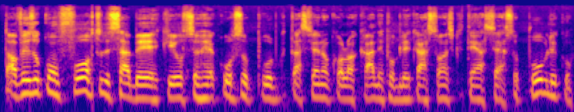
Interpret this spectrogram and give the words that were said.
talvez o conforto de saber que o seu recurso público está sendo colocado em publicações que têm acesso público,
